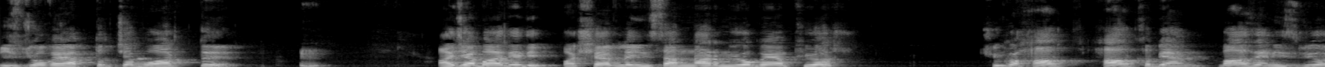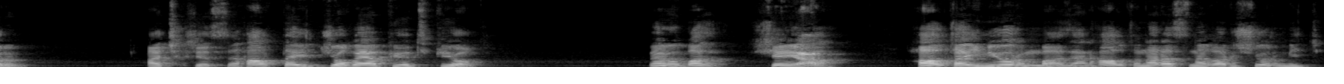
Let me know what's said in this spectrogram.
biz yoga yaptıkça bu arttı. Acaba dedik başarılı insanlar mı yoga yapıyor? Çünkü halk halkı ben bazen izliyorum açıkçası. Halkta hiç yoga yapıyor tipi yok. Ben o şey Ya. halka iniyorum bazen. Halkın arasına karışıyorum. Hiç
